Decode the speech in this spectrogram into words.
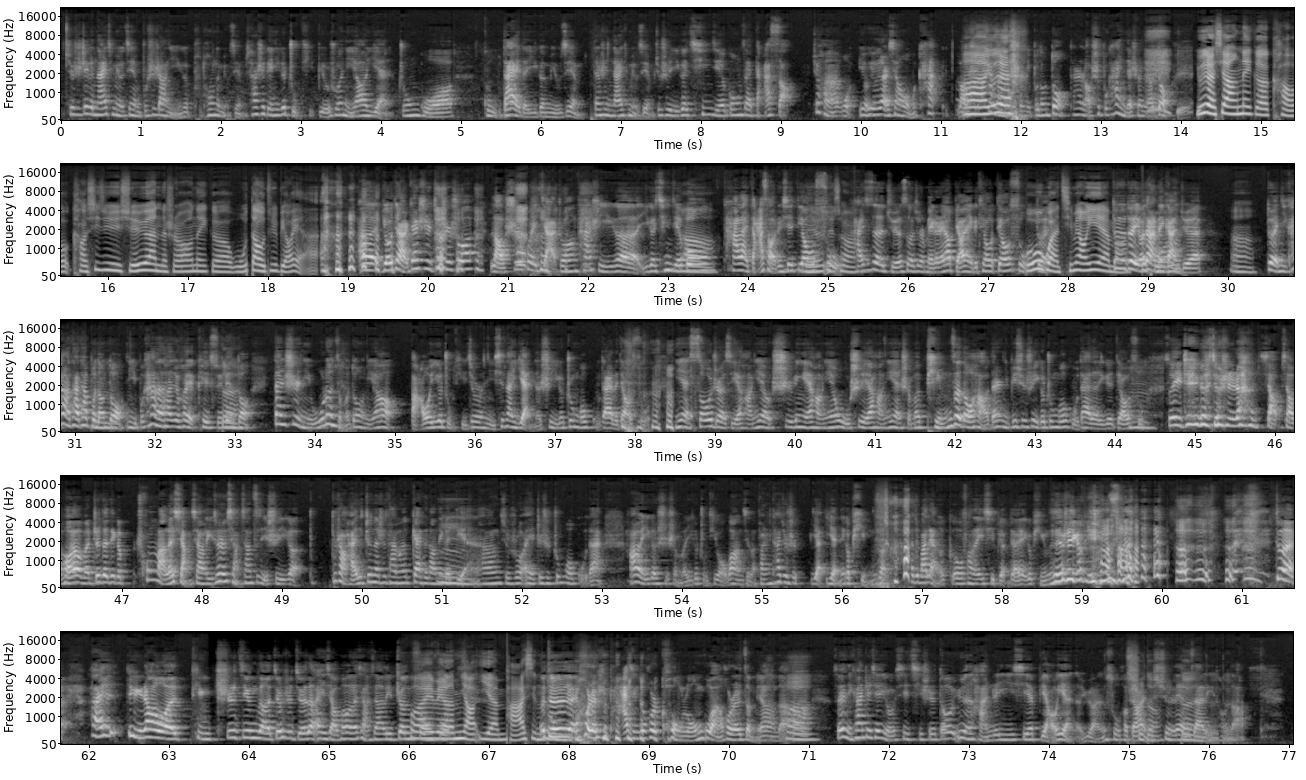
就是这个 night museum 不是让你一个普通的 museum，它是给你一个主题。比如说你要演中国古代的一个 museum，但是 night museum 就是一个清洁工在打扫。就好像我有有点像我们看老师看的时候你不能动，但是老师不看你的时候你要动，有点像那个考考戏剧学院的时候那个无道具表演。呃，有点，但是就是说老师会假装他是一个一个清洁工，他来打扫这些雕塑。孩子的角色就是每个人要表演一个雕雕塑。博物馆奇妙夜嘛。对对对，有点那感觉。嗯，对你看到它，它不能动；你不看到它，就可以可以随便动。但是你无论怎么动，你要把握一个主题，就是你现在演的是一个中国古代的雕塑。你演 soldiers 也好，你演士兵也好，你演武士也好，你演什么瓶子都好，但是你必须是一个中国古代的一个雕塑。所以这个就是让小小朋友们真的这个充满了想象力，他就是想象自己是一个不少孩子真的是他能 get 到那个点，他就说，哎，这是中国古代。还有一个是什么？一个主题我忘记了，反正他就是演演那个瓶子，他就把两个胳膊放在一起表表演一个瓶子，就是一个瓶子。对，还挺让我挺吃惊的，就是觉得，哎，小朋友的想象力真丰富。我以为他们要演爬行，对对对，或者是爬行动，或者恐龙馆，或者怎么样的啊。所以你看，这些游戏其实都蕴含着一些表演的元素和表演的训练在里头的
